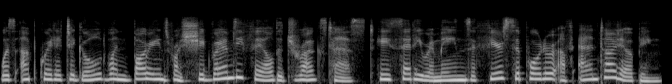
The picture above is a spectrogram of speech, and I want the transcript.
was upgraded to gold when Bahrain's Rashid Ramzi failed a drugs test. He said he remains a fierce supporter of anti-doping,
